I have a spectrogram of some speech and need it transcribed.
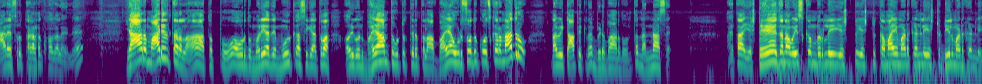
ಯಾರ ಹೆಸರು ತಗೊಳಕ್ಕೆ ಹೋಗಲ್ಲ ಇಲ್ಲಿ. ಯಾರು ಮಾಡಿರ್ತಾರಲ್ಲ ಆ ತಪ್ಪು ಅವ್ರದ್ದು ಮರ್ಯಾದೆ ಮೂರ್ಖಾಸಿಗೆ ಅಥವಾ ಅವ್ರಿಗೆ ಒಂದು ಭಯ ಅಂತ ಹುಟ್ಟುತ್ತಿರುತ್ತಲ್ಲ, ಆ ಭಯ ಹುಡ್ಸೋದಕ್ಕೋಸ್ಕರನಾದರೂ ನಾವು ಈ ಟಾಪಿಕ್ನ ಬಿಡಬಾರ್ದು ಅಂತ ನನ್ನ ಆಸೆ. ಆಯಿತಾ? ಎಷ್ಟೇ ಜನ ವಹಿಸ್ಕೊಂಬರ್ಲಿ, ಎಷ್ಟು ಎಷ್ಟು ಕಮಾಯಿ ಮಾಡ್ಕೊಳ್ಳಿ ಎಷ್ಟು ಡೀಲ್ ಮಾಡ್ಕೊಳ್ಳಿ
